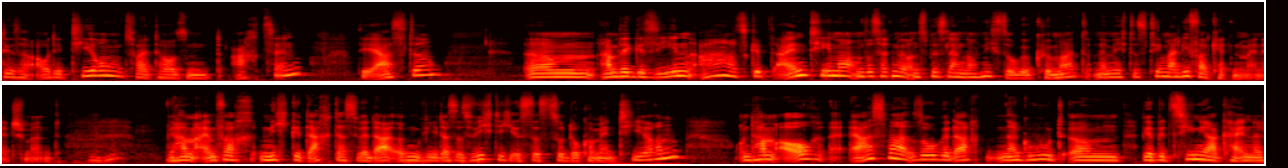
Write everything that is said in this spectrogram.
diese Auditierung 2018, die erste, ähm, haben wir gesehen, ah, es gibt ein Thema, um das hatten wir uns bislang noch nicht so gekümmert, nämlich das Thema Lieferkettenmanagement. Mhm. Wir haben einfach nicht gedacht, dass wir da irgendwie, dass es wichtig ist, das zu dokumentieren und haben auch erstmal so gedacht, na gut, ähm, wir beziehen ja keine, äh,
